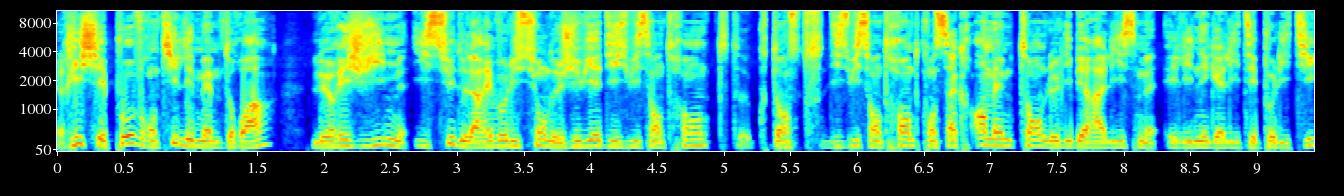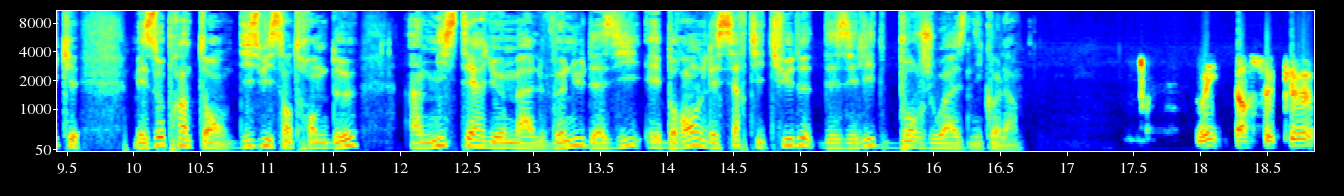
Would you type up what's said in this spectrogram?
Riches et pauvres ont-ils les mêmes droits? Le régime issu de la révolution de juillet 1830, dans 1830 consacre en même temps le libéralisme et l'inégalité politique. Mais au printemps 1832, un mystérieux mal venu d'Asie ébranle les certitudes des élites bourgeoises, Nicolas. Oui, parce que,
